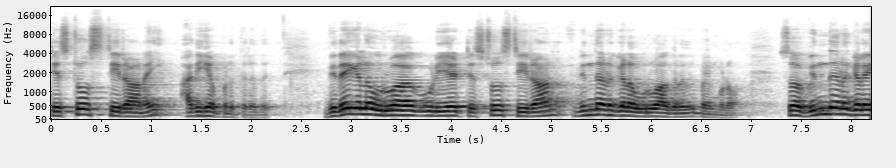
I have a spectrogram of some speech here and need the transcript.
டெஸ்டோஸ்டிரானை அதிகப்படுத்துகிறது விதைகளில் உருவாகக்கூடிய டெஸ்டோஸ்டிரான் விந்தணுக்களை உருவாக்குறதுக்கு பயன்படும். ஸோ விந்தணுக்களை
